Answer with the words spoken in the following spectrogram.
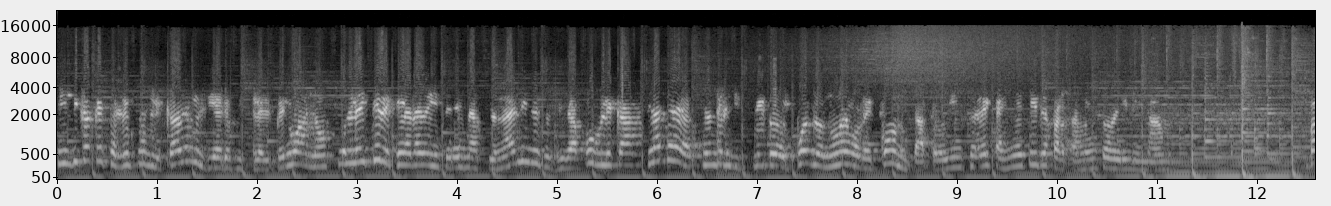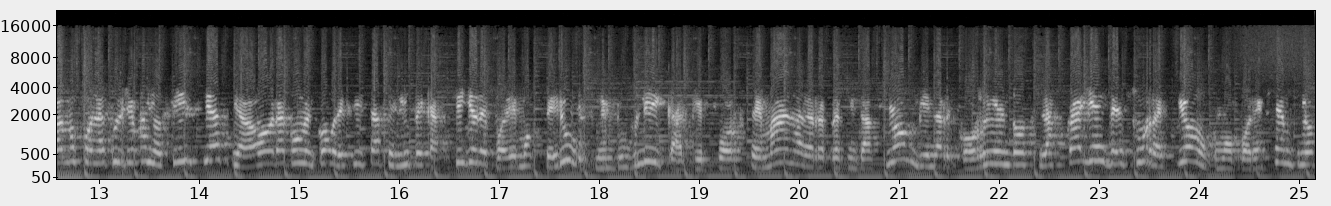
indica que salió publicado en el diario oficial El Peruano la ley que declara de interés nacional y necesidad pública la creación del distrito del Pueblo Nuevo de Conta, provincia de Cañete y departamento de Lima. Vamos con las últimas noticias y ahora con el congresista Felipe Castillo de Podemos Perú, quien publica que por semana de representación viene recorriendo las calles de su región, como por ejemplo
